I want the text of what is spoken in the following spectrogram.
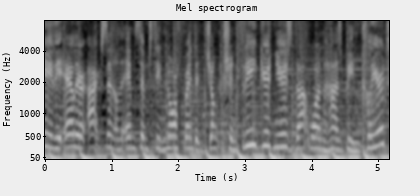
The earlier accident on the M73 northbound at Junction 3. Good news, that one has been cleared.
